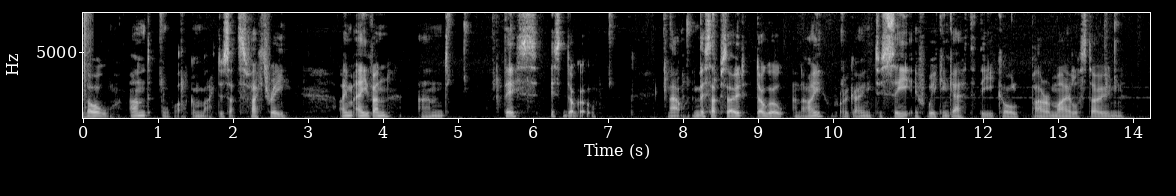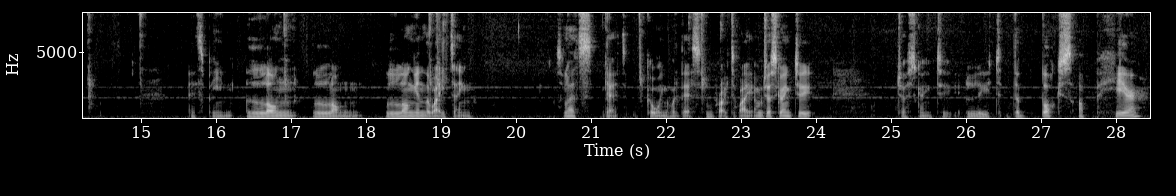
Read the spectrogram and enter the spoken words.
Hello and welcome back to Satisfactory. I'm Aven and this is Doggo. Now, in this episode, Doggo and I are going to see if we can get the coal power milestone. It's been long, long, long in the waiting. So let's get going with this right away. I'm just going to just going to loot the box up here.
